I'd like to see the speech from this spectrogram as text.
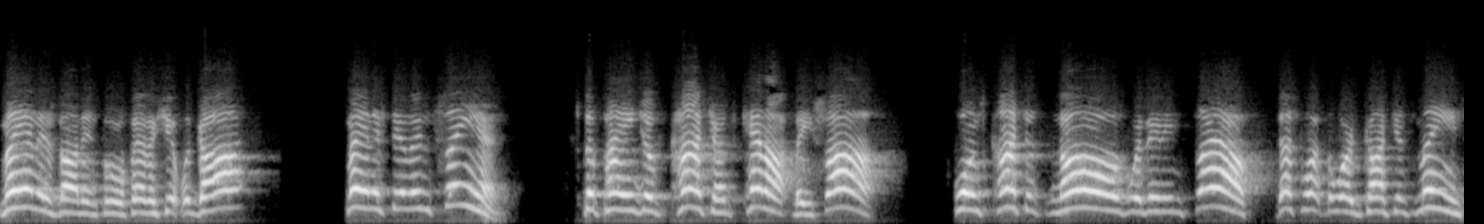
Man is not in full fellowship with God. Man is still in sin. The pains of conscience cannot be solved. One's conscience gnaws within himself. That's what the word conscience means.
